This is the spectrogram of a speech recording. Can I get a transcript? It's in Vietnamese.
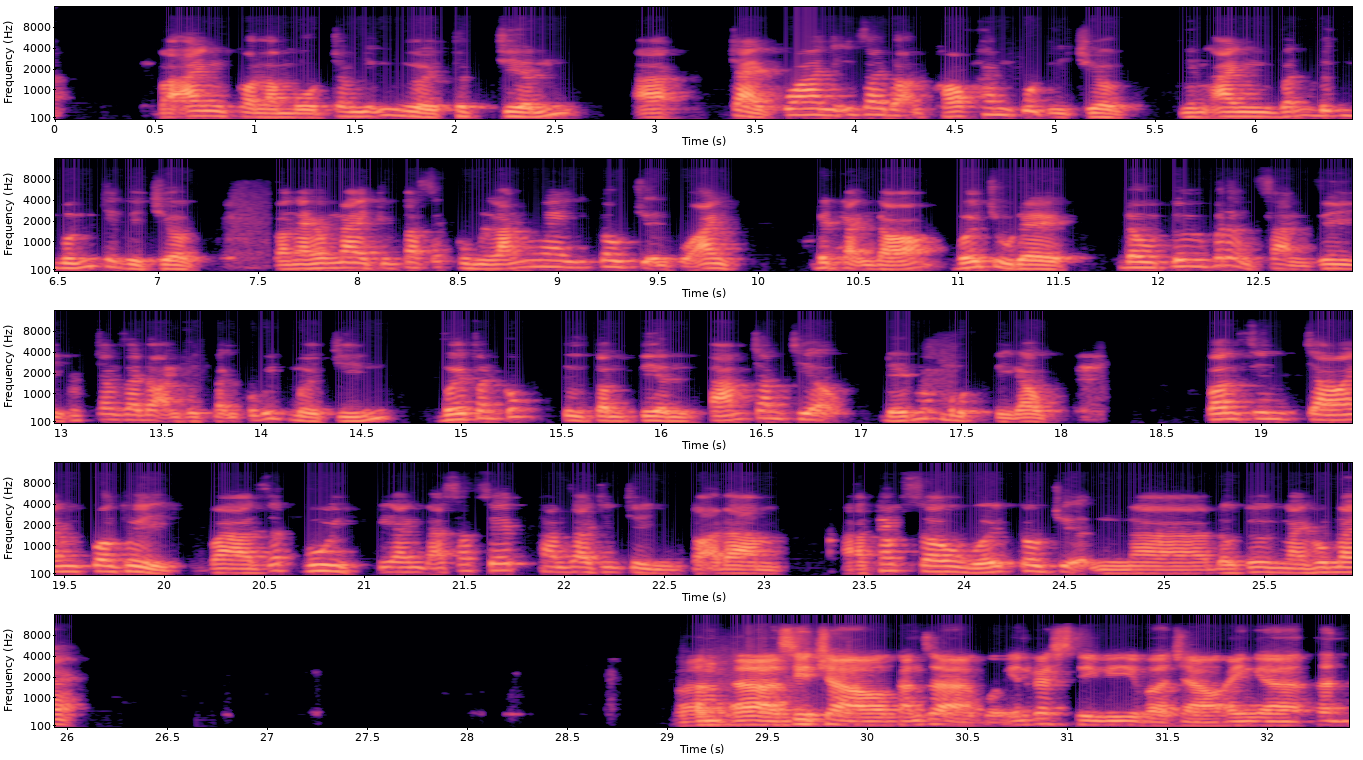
và anh còn là một trong những người thực chiến à, trải qua những giai đoạn khó khăn của thị trường nhưng anh vẫn đứng vững trên thị trường và ngày hôm nay chúng ta sẽ cùng lắng nghe những câu chuyện của anh bên cạnh đó với chủ đề đầu tư bất động sản gì trong giai đoạn dịch bệnh Covid-19 với phân khúc từ tầm tiền 800 triệu đến 1 tỷ đồng. Vâng, xin chào anh Quang Thủy và rất vui khi anh đã sắp xếp tham gia chương trình tọa đàm à, thóc sâu với câu chuyện à, đầu tư ngày hôm nay. Vâng, à, xin chào khán giả của Invest TV và chào anh à, Thân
